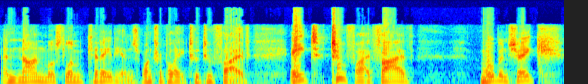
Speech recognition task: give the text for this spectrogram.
and non Muslim Canadians? 1 225 8255. Mubin Sheikh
